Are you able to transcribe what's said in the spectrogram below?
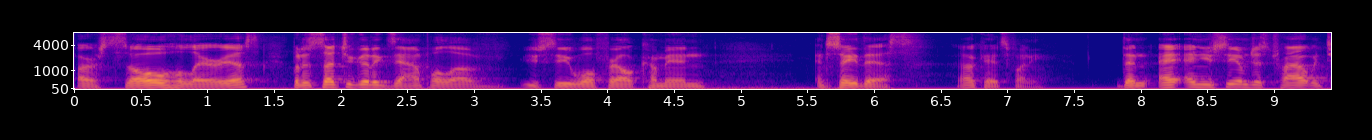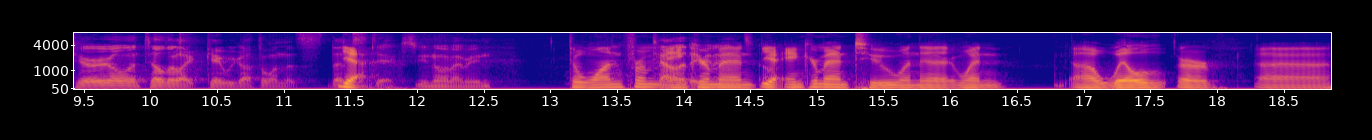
are so hilarious. But it's such a good example of you see Will Ferrell come in and say this. Okay, it's funny. Then and, and you see him just try out material until they're like, okay, we got the one that's that Yeah. sticks. You know what I mean? The one from Talladega Anchorman, yeah. Anchorman two, when the when uh, Will or uh,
